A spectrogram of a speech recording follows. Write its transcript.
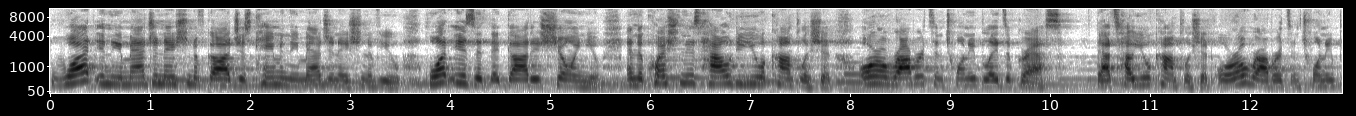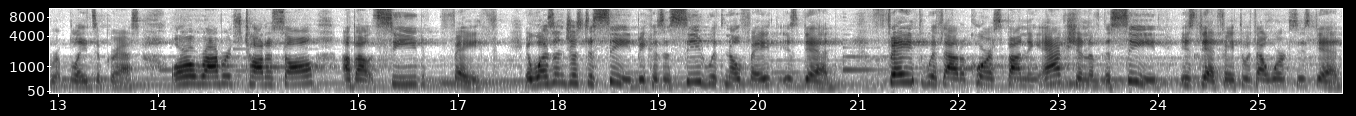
what in the imagination of God just came in the imagination of you. What is it that God is showing you? And the question is, how do you accomplish it? Oral Roberts and 20 blades of grass. That's how you accomplish it. Oral Roberts and 20 blades of grass. Oral Roberts taught us all about seed faith. It wasn't just a seed, because a seed with no faith is dead. Faith without a corresponding action of the seed is dead. Faith without works is dead.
